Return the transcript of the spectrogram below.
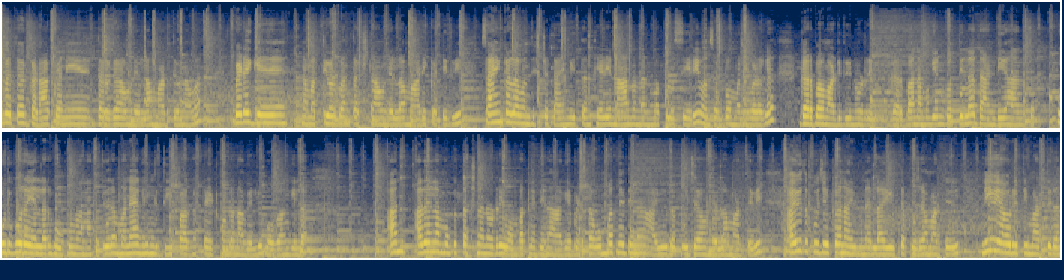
ಇವತ್ತು ಕಡಾಕನೆ, ತರಗ ಅವನ್ನೆಲ್ಲ ಮಾಡ್ತೇವೆ ನಾವು. ಬೆಳಗ್ಗೆ ನಮ್ಮ ಅತ್ತಿಯವ್ರು ಬಂದ ತಕ್ಷಣ ಅವನ್ನೆಲ್ಲ ಮಾಡಿ ಕಟ್ಟಿದ್ವಿ. ಸಾಯಂಕಾಲ ಒಂದಿಷ್ಟು ಟೈಮ್ ಇತ್ತಂತ ಹೇಳಿ ನಾನು ನನ್ನ ಮಕ್ಕಳು ಸೇರಿ ಒಂದು ಸ್ವಲ್ಪ ಮನೆ ಒಳಗೆ ಗರ್ಭ ಮಾಡಿದ್ವಿ ನೋಡ್ರಿ. ಗರ್ಭ ನಮಗೇನು ಗೊತ್ತಿಲ್ಲ, ದಾಂಡಿಯಾ ಅಂತ ಹುಡುಗರು ಎಲ್ಲರೂ ಹೋಗೋಣ ಅನ್ನಕತ್ತಿದ್ರೆ ಮನ್ಯಾಗ ಹಿಂಗೆ ದೀಪ ಘಟ್ಟ ಇಟ್ಕೊಂಡು ನಾವೆಲ್ಲೂ ಹೋಗಂಗಿಲ್ಲ. ಅನ್ ಅದೆಲ್ಲ ಮುಗಿದ ತಕ್ಷಣ ನೋಡ್ರಿ ಒಂಬತ್ತನೇ ದಿನ ಆಗೇ ಬಿಡ್ತಾ ಒಂಬತ್ತನೇ ದಿನ ಆಯುಧ ಪೂಜೆ ಅವನ್ನೆಲ್ಲ ಮಾಡ್ತೀವಿ. ಆಯುಧ ಪೂಜೆಗೆ ನಾವು ಇವನ್ನೆಲ್ಲ ಇಟ್ಟು ಪೂಜೆ ಮಾಡ್ತೀವಿ. ನೀವು ಯಾವ ರೀತಿ ಮಾಡ್ತೀರ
